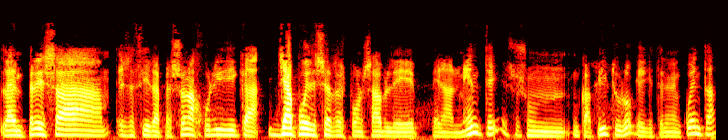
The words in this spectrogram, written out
la empresa, es decir, la persona jurídica ya puede ser responsable penalmente, eso es un, capítulo que hay que tener en cuenta,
